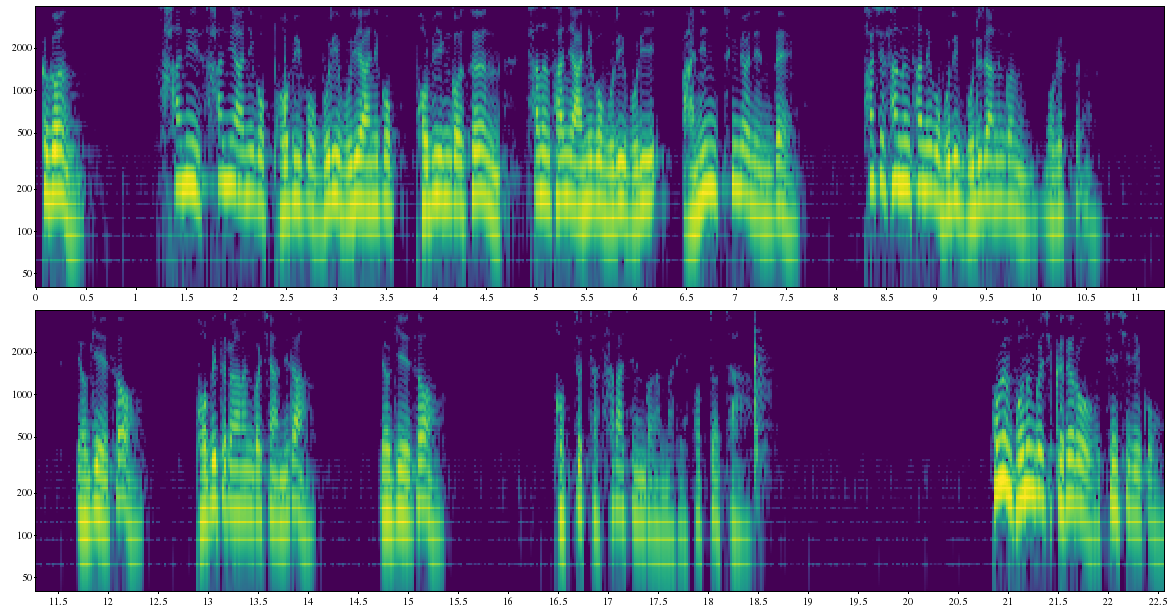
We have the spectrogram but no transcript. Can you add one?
그건 산이 산이 아니고 법이고 물이 물이 아니고 법인 것은 산은 산이 아니고 물이 물이 아닌 측면인데 다시 산은 산이고 물이 물이라는 건 뭐겠어요? 여기에서 법이 드러나는 것이 아니라 여기에서 법조차 사라지는 거란 말이에요. 법조차. 보면 보는 것이 그대로 진실이고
